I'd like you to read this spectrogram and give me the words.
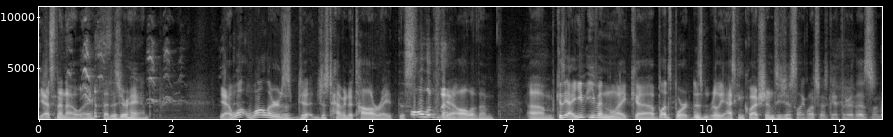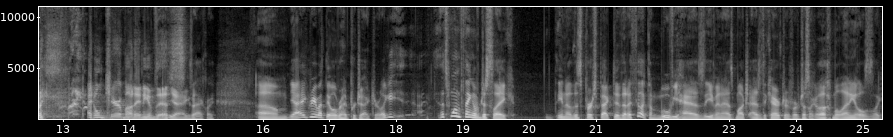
yes, Nanaue, that is your hand. Yeah, Waller's j- just having to tolerate this. All of them. Yeah, all of them. Because yeah, e- even like uh, Bloodsport isn't really asking questions. He's just like, let's just get through this. And- I don't care about any of this. yeah, exactly. Um, yeah, I agree about the overhead projector. Like, that's one thing of just like, you know, this perspective that I feel like the movie has even as much as the characters were just like, ugh, millennials. Like,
